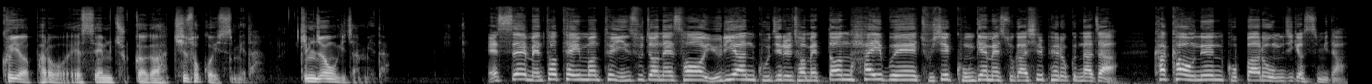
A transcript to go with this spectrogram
그 이어 바로 SM 주가가 치솟고 있습니다. 김정우 기자입니다. SM 엔터테인먼트 인수전에서 유리한 고지를 점했던 하이브의 주식 공개 매수가 실패로 끝나자 카카오는 곧바로 움직였습니다.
